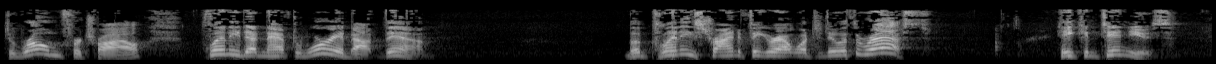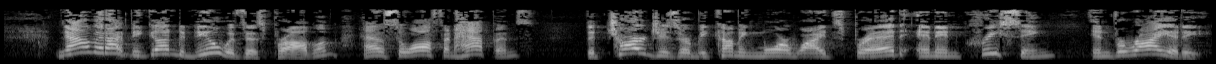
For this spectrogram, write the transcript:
to Rome for trial. Pliny doesn't have to worry about them. But Pliny's trying to figure out what to do with the rest. He continues. Now that I've begun to deal with this problem, as so often happens, the charges are becoming more widespread and increasing in variety.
